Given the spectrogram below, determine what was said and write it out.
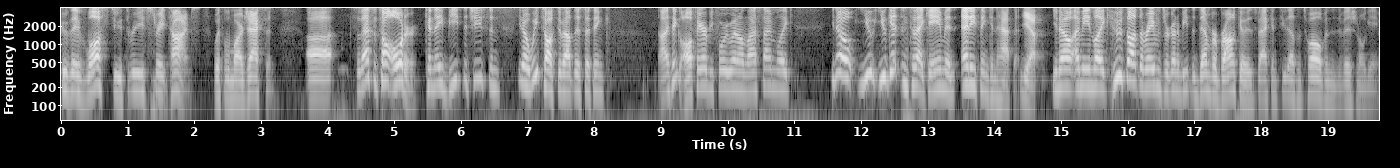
who they've lost to three straight times with Lamar Jackson. Uh, so that's a tall order. Can they beat the Chiefs? And you know, we talked about this. I think, I think off air before we went on last time. Like, you know, you you get into that game and anything can happen. Yeah. You know, I mean, like, who thought the Ravens were going to beat the Denver Broncos back in 2012 in the divisional game?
